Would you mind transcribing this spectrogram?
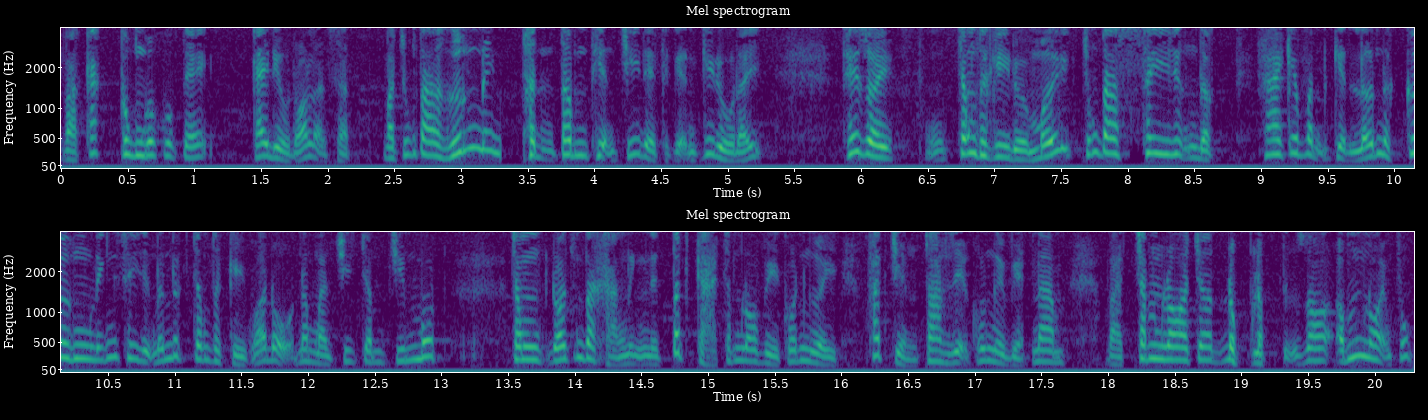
và các công ước quốc tế. Cái điều đó là thật. Và chúng ta hướng đến thận tâm thiện trí để thực hiện cái điều đấy. Thế rồi, trong thời kỳ đổi mới, chúng ta xây dựng được hai cái vận kiện lớn là cương lĩnh xây dựng đất nước trong thời kỳ quá độ năm 1991 trong đó chúng ta khẳng định là tất cả chăm lo vì con người phát triển toàn diện con người Việt Nam và chăm lo cho độc lập tự do ấm no hạnh phúc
